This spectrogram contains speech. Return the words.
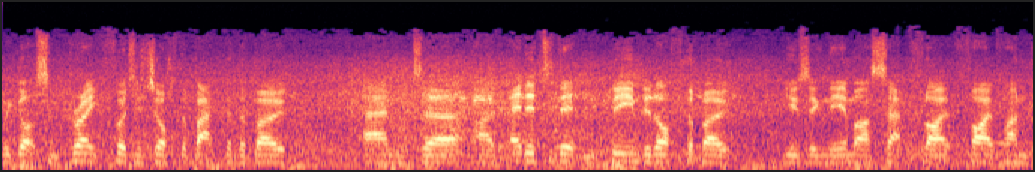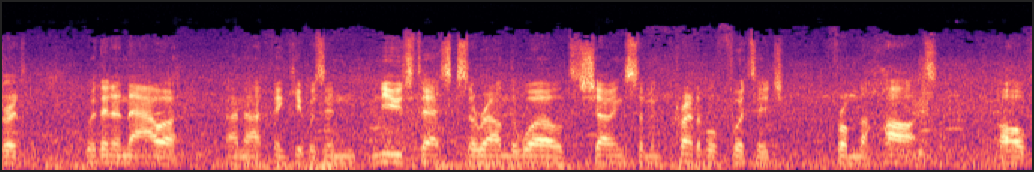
We got some great footage off the back of the boat, and uh, I've edited it and beamed it off the boat using the Inmarsat Flight 500 within an hour. And I think it was in news desks around the world showing some incredible footage from the heart of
